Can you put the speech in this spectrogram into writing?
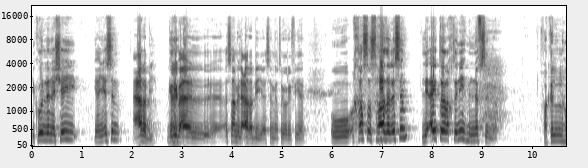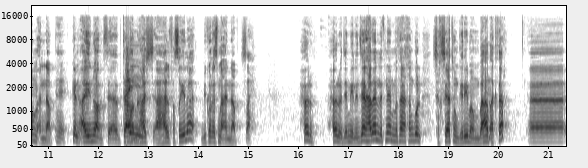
يكون لنا شيء يعني اسم عربي قريب أي. على الأسامي العربية اسمي طيوري فيها. وخصص هذا الاسم لأي طير أقتنيه من نفس النوع. فكلهم عناب هي كلهم. أي نوع بت- بتاخذ من هالفصيلة بيكون اسمه عناب صح. حلو. حلو جميل. إنزين هذول الاثنين مثلا خلينا نقول شخصياتهم قريبة من بعض أكثر؟ أه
